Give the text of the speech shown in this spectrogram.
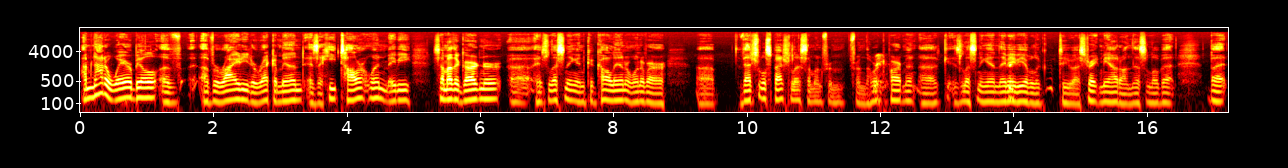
I'm not aware, Bill, of a variety to recommend as a heat tolerant one. Maybe some other gardener uh, is listening and could call in or one of our uh, vegetable specialist, someone from, from the hort department uh, is listening in, they may be able to, to uh, straighten me out on this a little bit. But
